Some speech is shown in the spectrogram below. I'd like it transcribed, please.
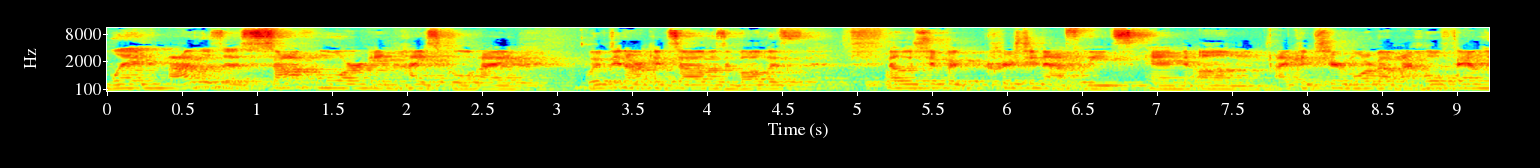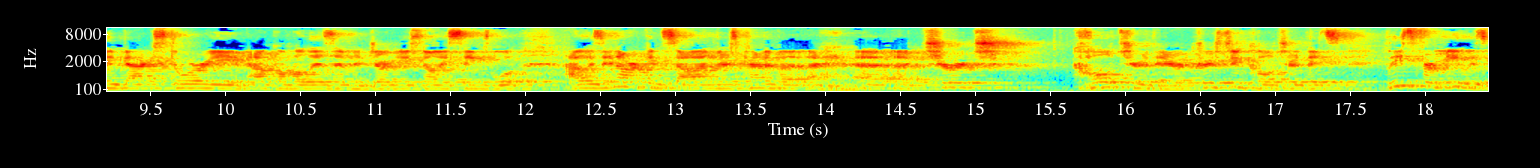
when I was a sophomore in high school, I lived in Arkansas, was involved with Fellowship of Christian Athletes, and um, I could share more about my whole family backstory and alcoholism and drug use and all these things. Well, I was in Arkansas, and there's kind of a, a, a church culture there, Christian culture, that's, at least for me, was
